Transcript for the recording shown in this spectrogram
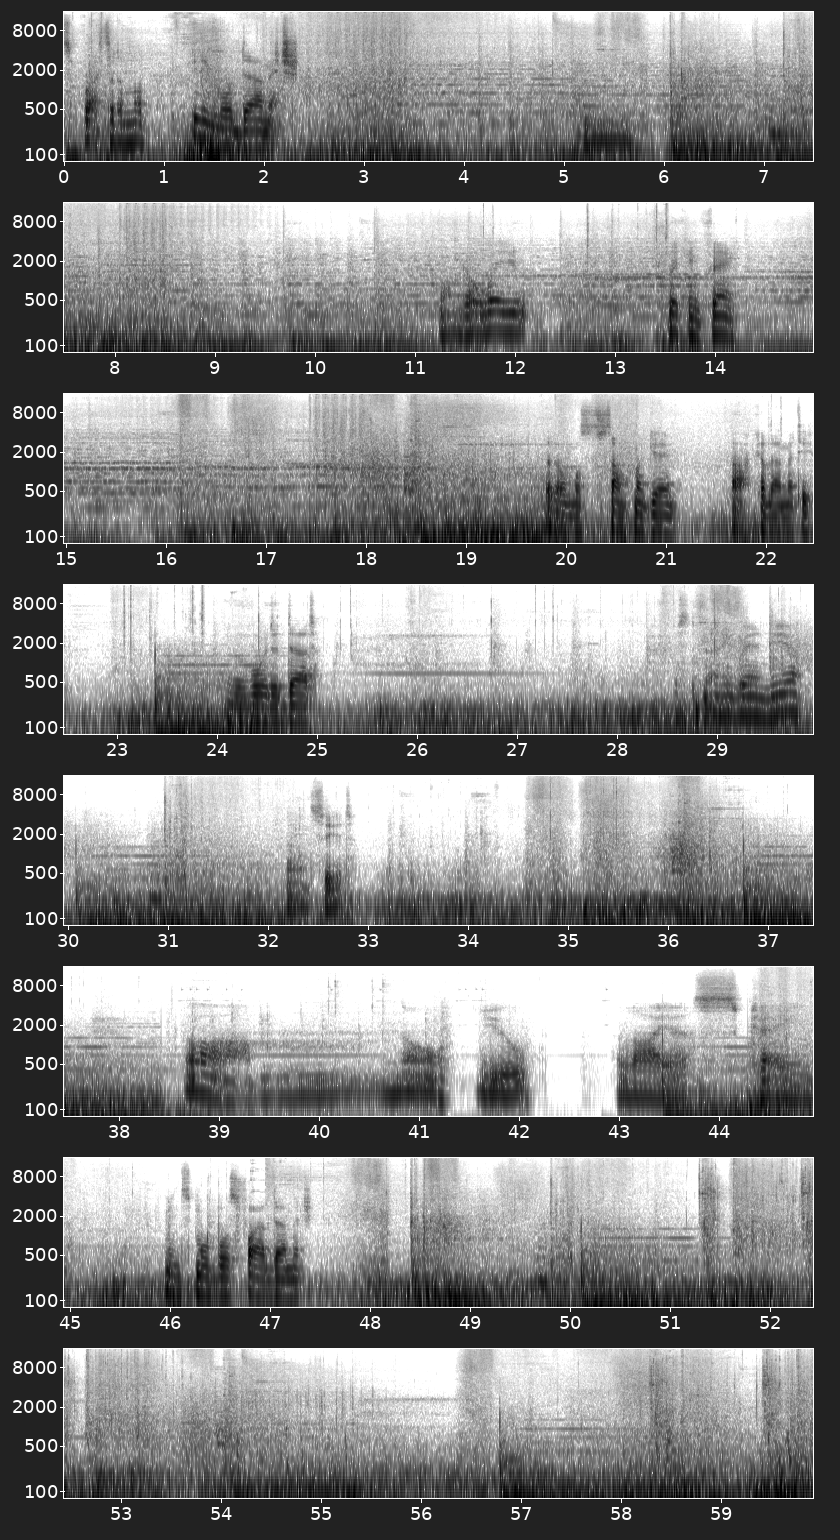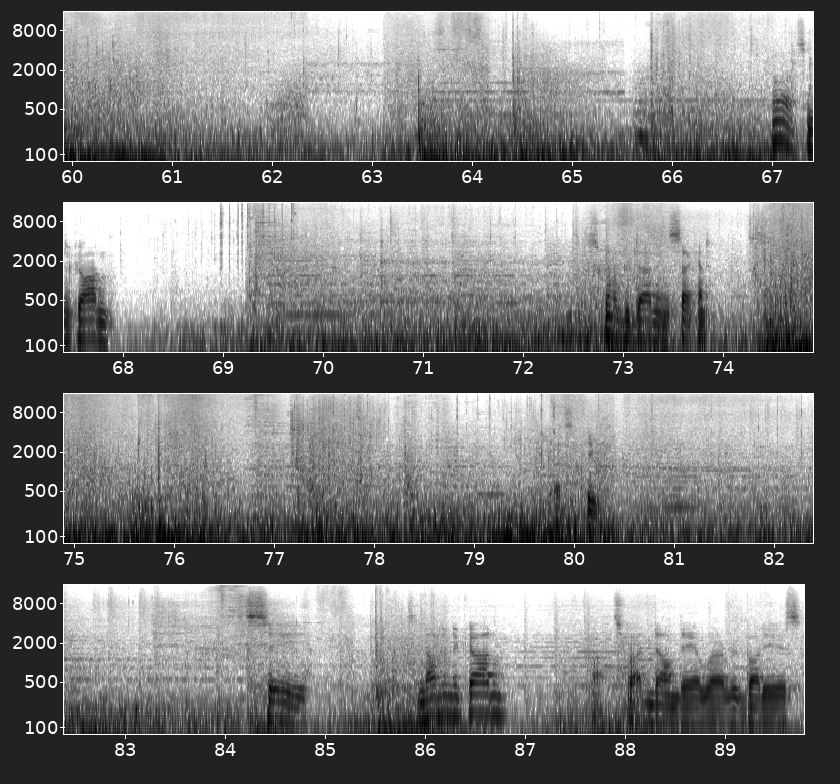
Surprised that I'm not dealing more damage. Come on, go away, you freaking thing. That almost sunk my game. Ah, calamity. I've avoided that. Is it anywhere near? I don't see it. Oh, no, you Elias Kane. Means more boss fire damage. In the garden. It's gonna be dead in a second. Let's. Let's see. It's not in the garden. Oh, it's right down there where everybody is.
